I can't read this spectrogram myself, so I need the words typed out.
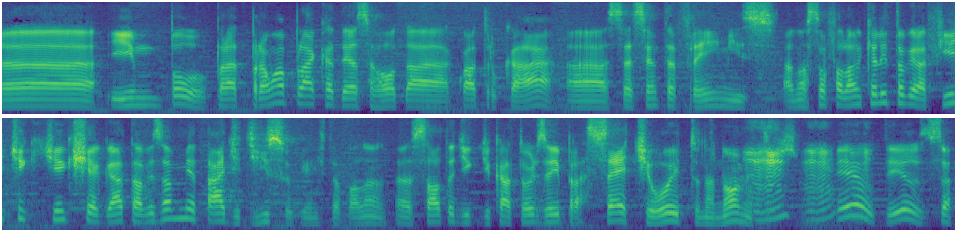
Uh, e, pô, para uma placa dessa rodar 4K a 60 frames, nós estamos falando que a litografia tinha que, tinha que chegar talvez a metade disso que a gente está falando. Uh, salta de, de 14 aí para 7, 8 nanômetros. Uhum, uhum. Meu Deus do céu.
